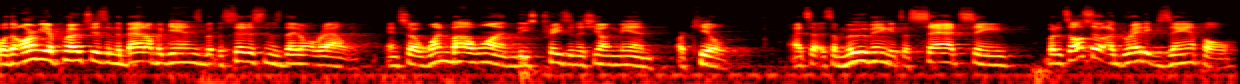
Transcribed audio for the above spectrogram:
Well, the army approaches and the battle begins, but the citizens, they don't rally. And so, one by one, these treasonous young men are killed. It's a, it's a moving, it's a sad scene, but it's also a great example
